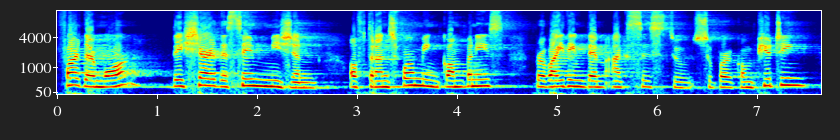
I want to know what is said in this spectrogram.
Furthermore, they share the same mission of transforming companies, providing them access to supercomputing,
